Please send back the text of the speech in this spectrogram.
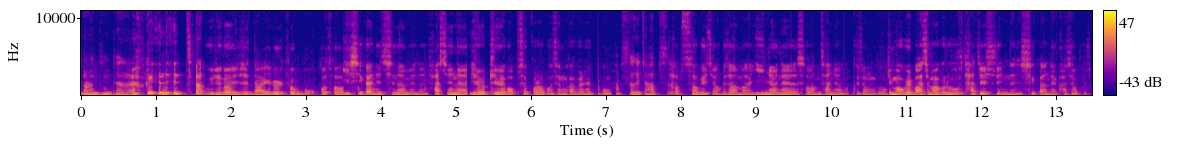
그런 선택을 하게 됐죠? 우리가 이제 나이를 좀 먹어서 이 시간이 지나면은 다시는 이럴 기회가 없을 거라고 생각을 했고 합숙이죠 합숙. 합숙이죠. 그래서 아마 2년에서 3, 4년 그 정도 팀워크를 마지막으로 다질 수 있는 시간을 가져보자.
